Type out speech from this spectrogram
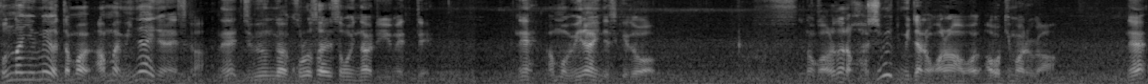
こんな夢はあんまあんまり見ないじゃないですか。ね。自分が殺されそうになる夢って。ね。あんま見ないんですけど、なんかあれだな、初めて見たのかな、青木丸が。ね。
